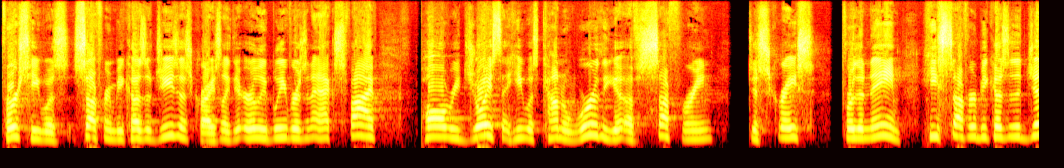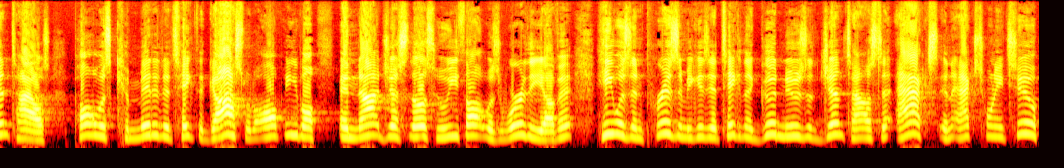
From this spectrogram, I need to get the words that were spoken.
First, he was suffering because of Jesus Christ. Like the early believers in Acts 5, Paul rejoiced that he was counted worthy of suffering, disgrace, for the name. He suffered because of the Gentiles. Paul was committed to take the gospel to all people and not just those who he thought was worthy of it. He was in prison because he had taken the good news of the Gentiles to Acts in Acts 22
